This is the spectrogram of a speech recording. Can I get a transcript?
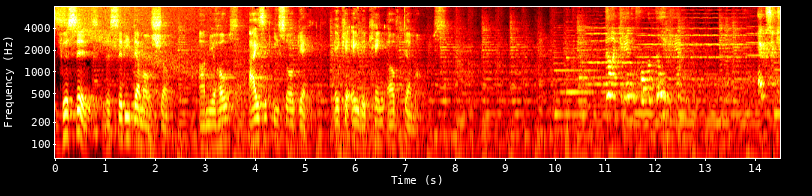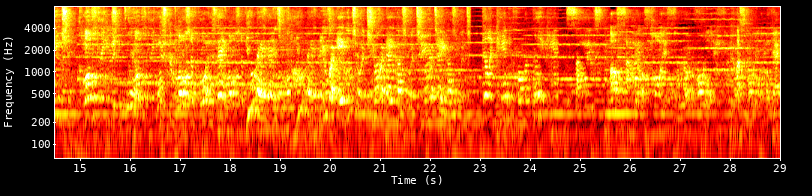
This is the City Demo Show. I'm your host, Isaac Esaugay, aka the King of Demos. Dylan Candy from a billion. Execution, closely, closely. That's the most important thing. You made it. You made. You were able to achieve. You were able to achieve. You were able to achieve. Dylan Candy from a billion. Size of your opponent. Your opponent. Customer. Okay.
